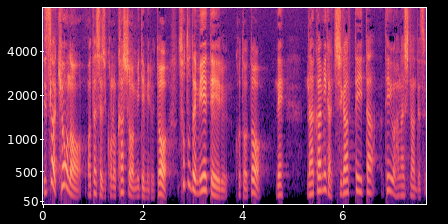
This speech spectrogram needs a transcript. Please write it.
実は今日の私たちこの箇所を見てみると外で見えていることと、ね、中身が違っていたという話なんです。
